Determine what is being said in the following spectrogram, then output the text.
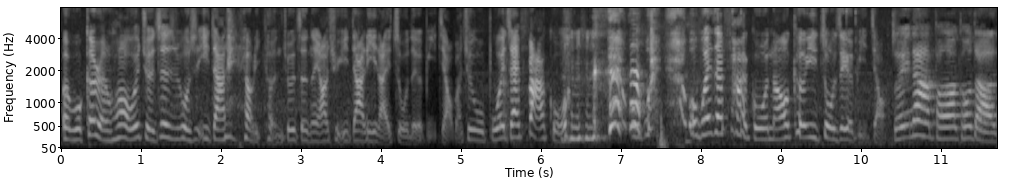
呃，我个人的话，我会觉得这如果是意大利料理，可能就真的要去意大利来做这个比较吧。就是我不会在法国，我不会，我不会在法国，然后刻意做这个比较。所以那 paracota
